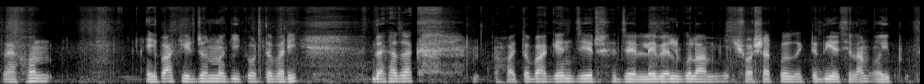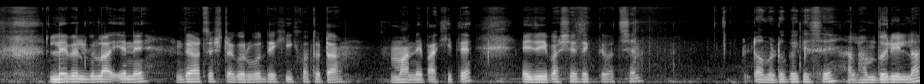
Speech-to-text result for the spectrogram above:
তো এখন এই পাখির জন্য কি করতে পারি? দেখা যাক হয়তো বা গেঞ্জির যে লেভেলগুলো আমি শশার প্রজেক্টে দিয়েছিলাম, ওই লেভেলগুলো এনে দেওয়ার চেষ্টা করব, দেখি কতটা মানে পাখিতে। এই যে এই পাশে দেখতে পাচ্ছেন, টমেটো পেকেছে, আলহামদুলিল্লাহ।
